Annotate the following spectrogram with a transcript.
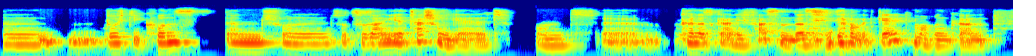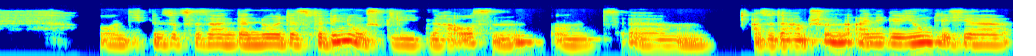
dann durch die Kunst dann schon sozusagen ihr Taschengeld und äh, können das gar nicht fassen, dass sie damit Geld machen können. Und ich bin sozusagen dann nur das Verbindungsglied nach außen. Und ähm, also da haben schon einige Jugendliche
